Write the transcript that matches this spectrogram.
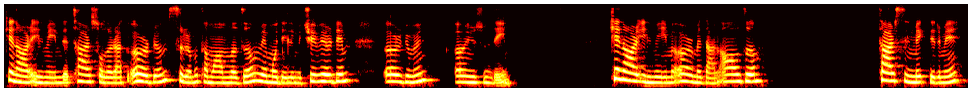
kenar ilmeğimi de ters olarak ördüm. Sıramı tamamladım ve modelimi çevirdim. Örgümün ön yüzündeyim. Kenar ilmeğimi örmeden aldım. Ters ilmeklerimi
